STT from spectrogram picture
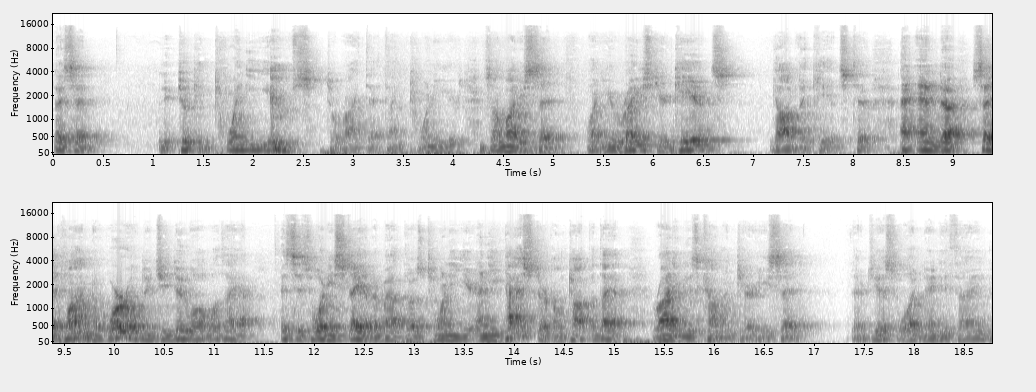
They said, and it took him 20 years to write that thing, 20 years. Somebody said, well, you raised your kids, godly kids too, and uh, said, why in the world did you do all of that? This is what he said about those 20 years. And he pastored on top of that, writing his commentary. He said, there just wasn't anything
